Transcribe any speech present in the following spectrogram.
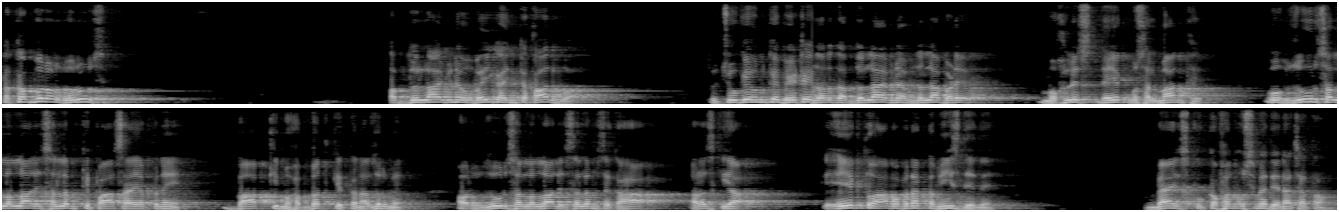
تکبر اور غرور سے۔ عبداللہ ابن ابئی کا انتقال ہوا۔ تو چونکہ ان کے بیٹے حضرت عبداللہ ابن عبداللہ بڑے مخلص، نیک مسلمان تھے، وہ حضور صلی اللہ علیہ وسلم کے پاس آئے اپنے باپ کی محبت کے تناظر میں اور حضور صلی اللہ علیہ وسلم سے کہا، عرض کیا کہ ایک تو آپ اپنا قمیص دے دیں۔ میں اس کو کفن اس میں دینا چاہتا ہوں۔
